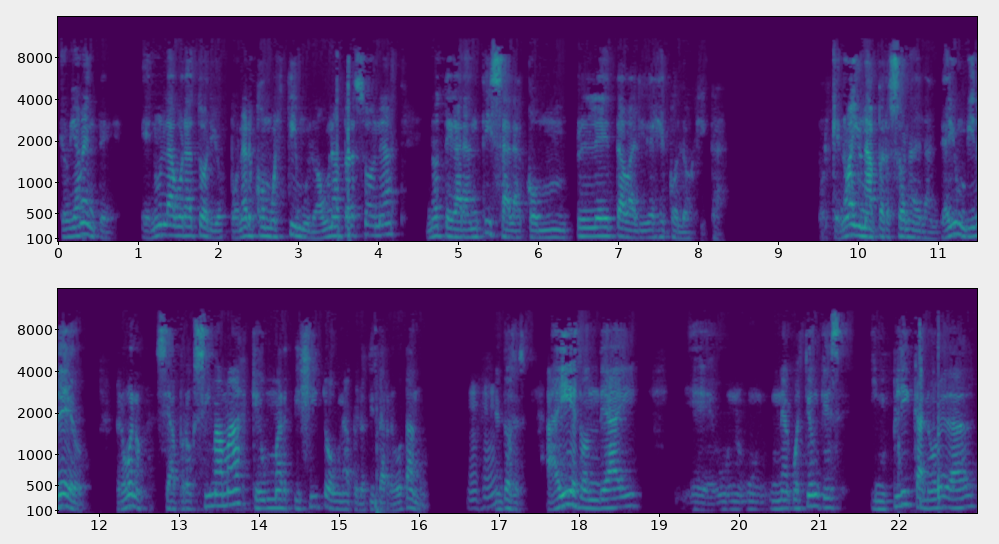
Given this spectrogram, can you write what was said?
que obviamente en un laboratorio poner como estímulo a una persona no te garantiza la completa validez ecológica? Porque no hay una persona delante, hay un video. Pero bueno, se aproxima más que un martillito o una pelotita rebotando. Entonces, Ahí es donde hay eh, una cuestión que es, implica novedad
